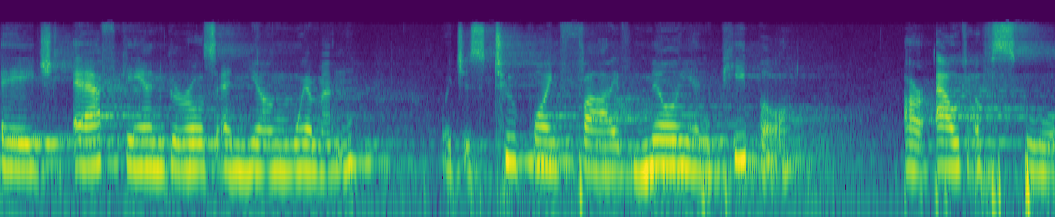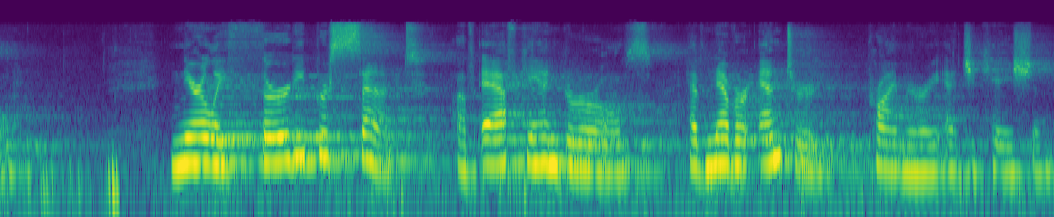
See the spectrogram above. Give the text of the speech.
aged Afghan girls and young women, which is 2.5 million people, are out of school. Nearly 30% of Afghan girls have never entered primary education.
